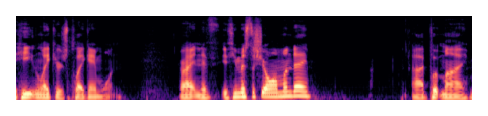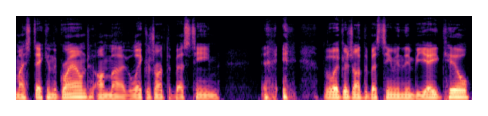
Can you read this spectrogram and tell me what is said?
Heat and Lakers play Game One. All right, and if if you missed the show on Monday, I put my my stake in the ground on my the Lakers aren't the best team. the Lakers aren't the best team in the NBA kill,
